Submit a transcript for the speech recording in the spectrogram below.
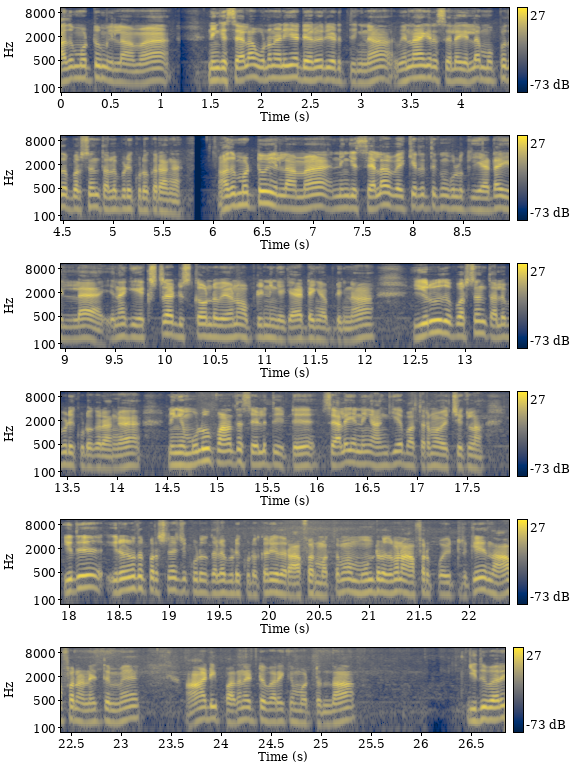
அது மட்டும் இல்லாமல் நீங்கள் சிலை உடனடியாக டெலிவரி எடுத்திங்கன்னா விநாயகர் சிலையில் முப்பது பர்சன்ட் தள்ளுபடி கொடுக்குறாங்க. அது மட்டும் இல்லாமல் நீங்கள் சிலை வைக்கிறதுக்கு உங்களுக்கு இடம் இல்லை எனக்கு எக்ஸ்ட்ரா டிஸ்கவுண்ட் வேணும் அப்படின்னு நீங்கள் கேட்டிங்க அப்படின்னா இருபது பர்சன்ட் தள்ளுபடி கொடுக்குறாங்க. நீங்கள் முழு பணத்தை செலுத்திட்டு சிலையை நீங்கள் அங்கேயே பத்திரமா வச்சுக்கலாம். இது இருபது பர்சன்டேஜ் கொடுக்க தள்ளுபடி கொடுக்குற இது ஒரு ஆஃபர் மொத்தமாக மூன்று விதமான ஆஃபர் போயிட்டுருக்கு. இந்த ஆஃபர் அனைத்துமே ஆடி பதினெட்டு வரைக்கும் மட்டும்தான். இதுவரை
